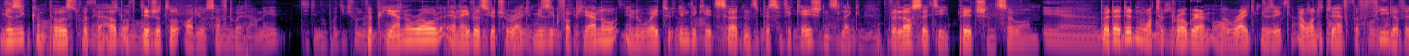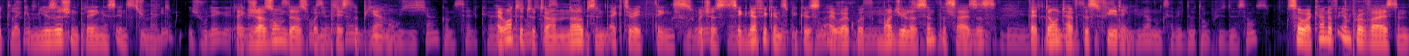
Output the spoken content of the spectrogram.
music composed with the help of digital audio euh, software. permet- c'est une reproduction d'un The piano roll enables you to write music for piano in a way to indicate certain specifications like de notes, etc., velocity, pitch, and so on. But I didn't want to program or write music, I wanted to have the feel of it like a musician playing his instrument. écrire. Je voulais, like Jason does when he plays the piano. musicien comme celle que I wanted to turn knobs and activate things, which is euh, significant because I work with modular activer des choses, synthesizers that don't have this feeling. modulaires, donc ça avait d'autant plus de sens. So I kind of improvised and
